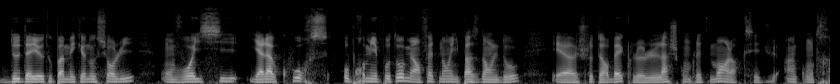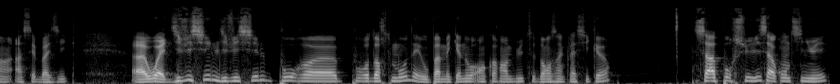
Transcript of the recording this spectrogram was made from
de Dayot Upamecano sur lui. On voit ici, il y a la course au premier poteau, mais en fait non, il passe dans le dos et euh, Schlotterbeck le lâche complètement alors que c'est du 1 contre 1 assez basique. ouais, difficile, difficile pour, pour Dortmund et Upamecano encore un but dans un classiqueur. Ça a poursuivi, ça a continué.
